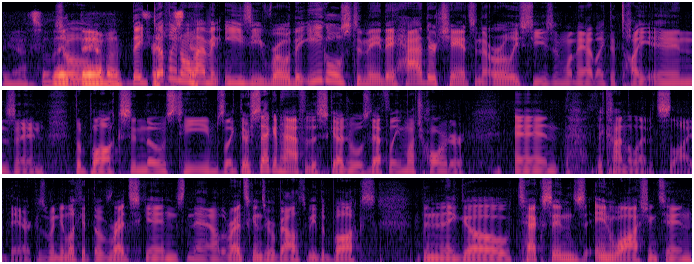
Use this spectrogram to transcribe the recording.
Yeah. So they, so they have a they definitely don't have an easy road. The Eagles, to me, they had their chance in the early season when they had like the Titans and the Bucs and those teams. Like their second half of the schedule was definitely much harder, and they kind of let it slide there. Because when you look at the Redskins now, the Redskins are about to be the Bucs. Then they go Texans in Washington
